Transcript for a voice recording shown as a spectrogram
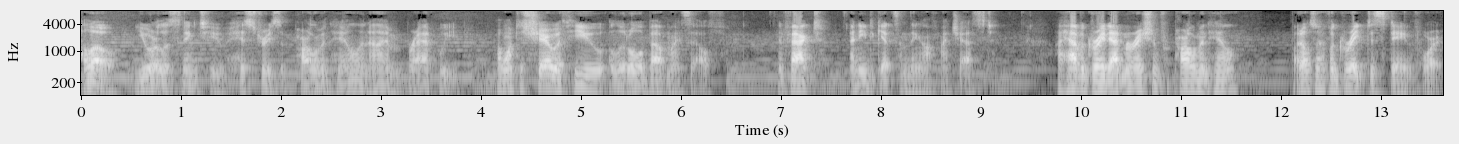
Hello, you are listening to Histories of Parliament Hill, and I am Brad Weeb. I want to share with you a little about myself. In fact, I need to get something off my chest. I have a great admiration for Parliament Hill, but I also have a great disdain for it.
